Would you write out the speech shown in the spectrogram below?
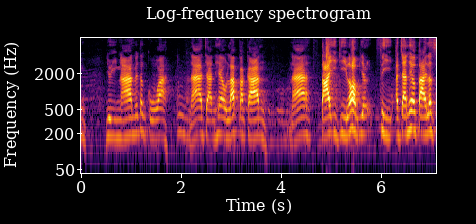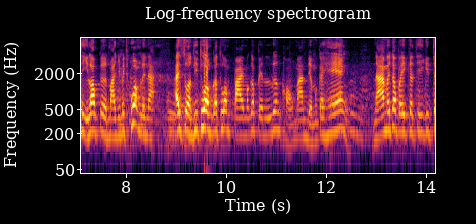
ง อยู่อีกนานไม่ต้องกลัวนะอาจารย์แห้วรับประกันนะ ตายอีกกี่รอบยังสี่อาจารย์แห้วตายแล้วสี่รอบเกิดมายังไม่ท่วมเลยนะไอ้ส่วนที่ท่วมก็ท่วมไปมันก็เป็นเรื่องของมัน เดี๋ยวมันก็แห้งนะไม่ต้องไปกระจีกิจ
